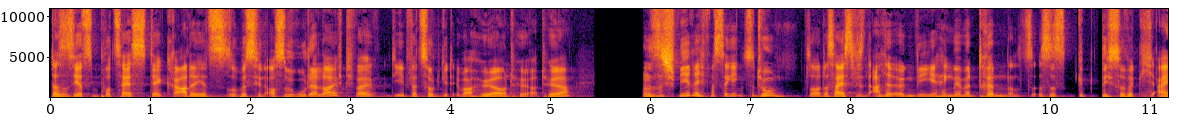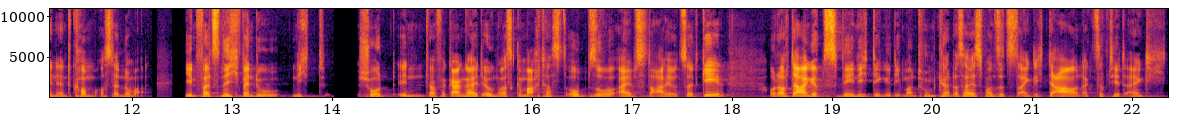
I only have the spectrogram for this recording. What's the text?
das ist jetzt ein Prozess, der gerade jetzt so ein bisschen aus dem Ruder läuft, weil die Inflation geht immer höher und höher und höher. Und es ist schwierig, was dagegen zu tun. So, das heißt, wir sind alle irgendwie, hängen wir mit drin und es, es gibt nicht so wirklich ein Entkommen aus der Nummer. Jedenfalls nicht, wenn du nicht schon in der Vergangenheit irgendwas gemacht hast, um so einem Szenario zu entgehen. Und auch da gibt es wenig Dinge, die man tun kann. Das heißt, man sitzt eigentlich da und akzeptiert eigentlich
